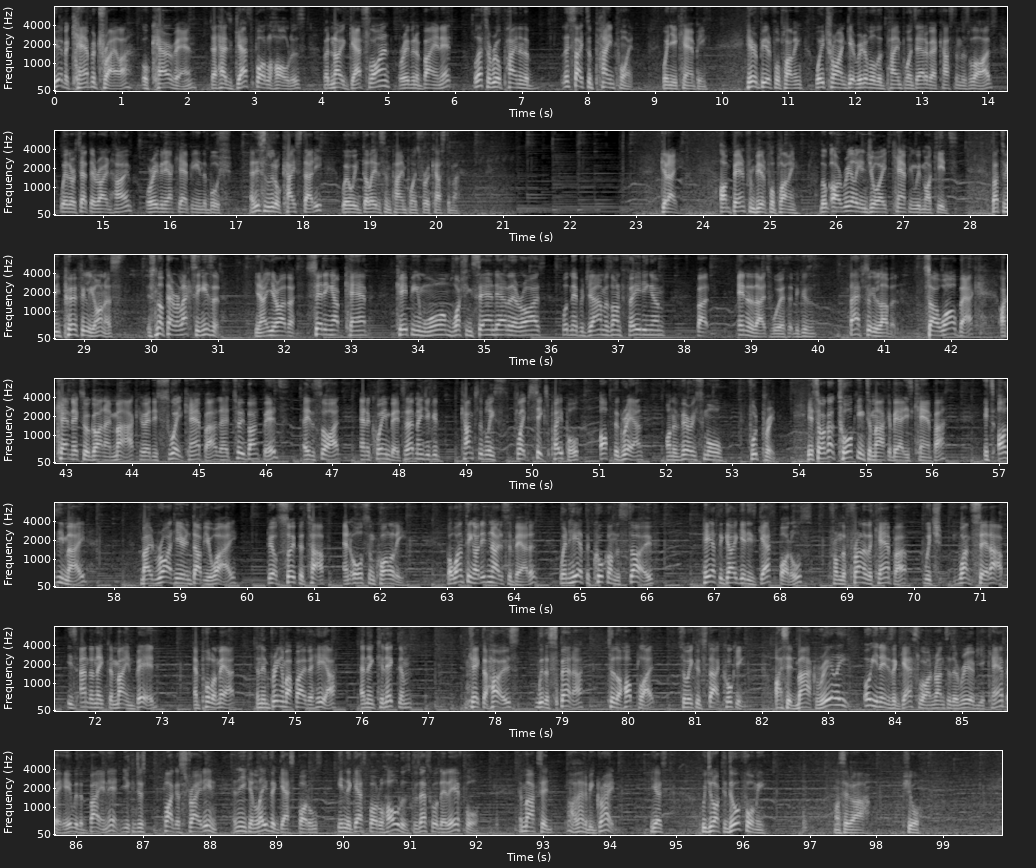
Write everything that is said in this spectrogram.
Do you have a camper trailer or caravan that has gas bottle holders but no gas line or even a bayonet? Well that's a real pain in the, let's say it's a pain point when you're camping. Here at Beautiful Plumbing, we try and get rid of all the pain points out of our customers' lives, whether it's at their own home or even out camping in the bush. And this is a little case study where we deleted some pain points for a customer. G'day, I'm Ben from Beautiful Plumbing. Look, I really enjoy camping with my kids, but to be perfectly honest, it's not that relaxing, is it? You know, you're either setting up camp, keeping them warm, washing sand out of their eyes, putting their pajamas on, feeding them, but end of the day, it's worth it because they absolutely love it. So a while back, I camped next to a guy named Mark who had this sweet camper that had two bunk beds either side and a queen bed. So that means you could comfortably sleep six people off the ground on a very small footprint. Yeah, so I got talking to Mark about his camper. It's Aussie made, made right here in WA, built super tough and awesome quality. But one thing I did notice about it, when he had to cook on the stove, he had to go get his gas bottles from the front of the camper, which once set up is underneath the main bed, and pull them out, and then bring them up over here, and then connect them, connect the hose with a spanner to the hot plate so we could start cooking. I said, Mark, really? All you need is a gas line run to the rear of your camper here with a bayonet. You can just plug it straight in and then you can leave the gas bottles in the gas bottle holders because that's what they're there for. And Mark said, oh, that'd be great. He goes, would you like to do it for me? I said, ah, sure.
